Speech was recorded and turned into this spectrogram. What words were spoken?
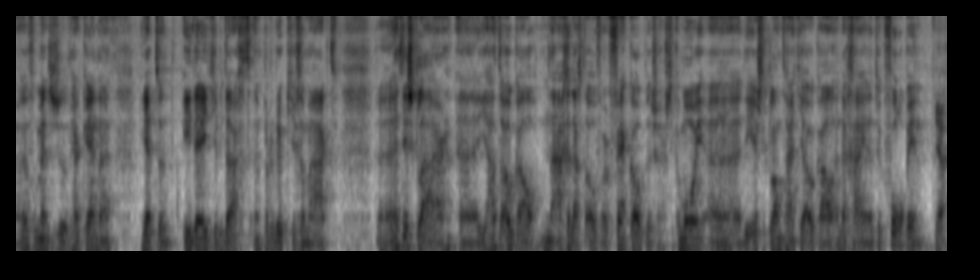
heel veel mensen zullen het herkennen. Je hebt een ideetje bedacht, een productje gemaakt. Eh, het is klaar. Eh, je had ook al nagedacht over verkoop, dus hartstikke mooi. Eh, Die eerste klant had je ook al en daar ga je natuurlijk volop in. Ja.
